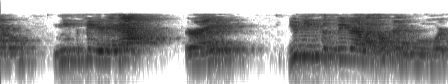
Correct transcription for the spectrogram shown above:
idol. You need to figure that out, right? You need to figure out like, okay, Lord,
